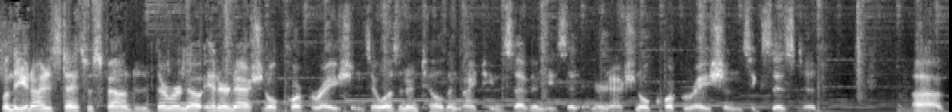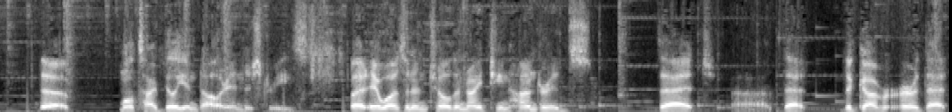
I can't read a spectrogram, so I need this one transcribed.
when the United States was founded, there were no international corporations. It wasn't until the 1970s that international corporations existed. Uh, the multi-billion-dollar industries, but it wasn't until the 1900s that uh, that the or that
